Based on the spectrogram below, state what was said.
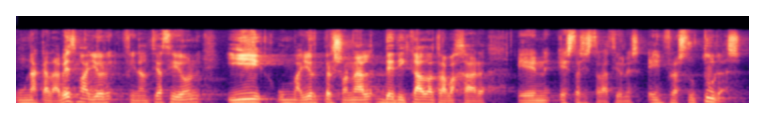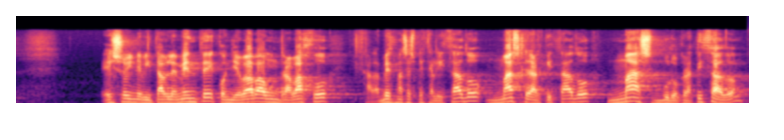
una cada vez mayor financiación y un mayor personal dedicado a trabajar en estas instalaciones e infraestructuras. Eso inevitablemente conllevaba un trabajo cada vez más especializado, más jerarquizado, más burocratizado,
